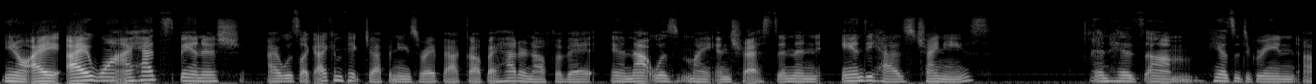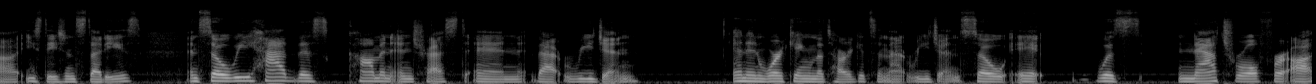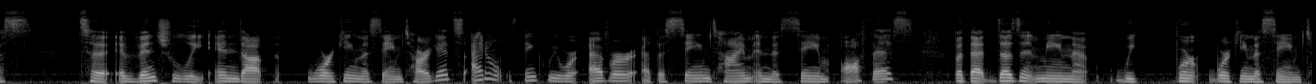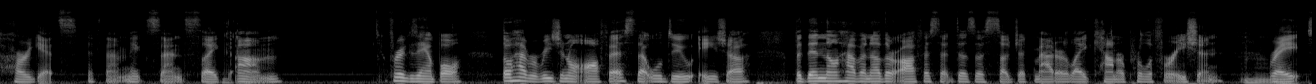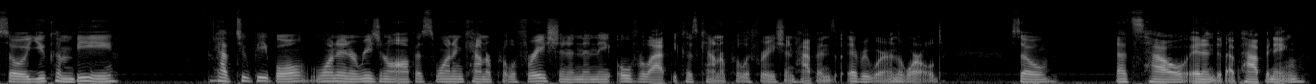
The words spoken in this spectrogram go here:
you know, I I want I had Spanish. I was like, I can pick Japanese right back up. I had enough of it, and that was my interest. And then Andy has Chinese, and his um he has a degree in uh, East Asian studies, and so we had this common interest in that region and in working the targets in that region. So it was natural for us to eventually end up working the same targets. I don't think we were ever at the same time in the same office, but that doesn't mean that we weren't working the same targets, if that makes sense. Like, um, for example, they'll have a regional office that will do Asia but then they'll have another office that does a subject matter like counterproliferation, mm-hmm. right? So you can be have two people, one in a regional office, one in counterproliferation, and then they overlap because counterproliferation happens everywhere in the world. So that's how it ended up happening.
